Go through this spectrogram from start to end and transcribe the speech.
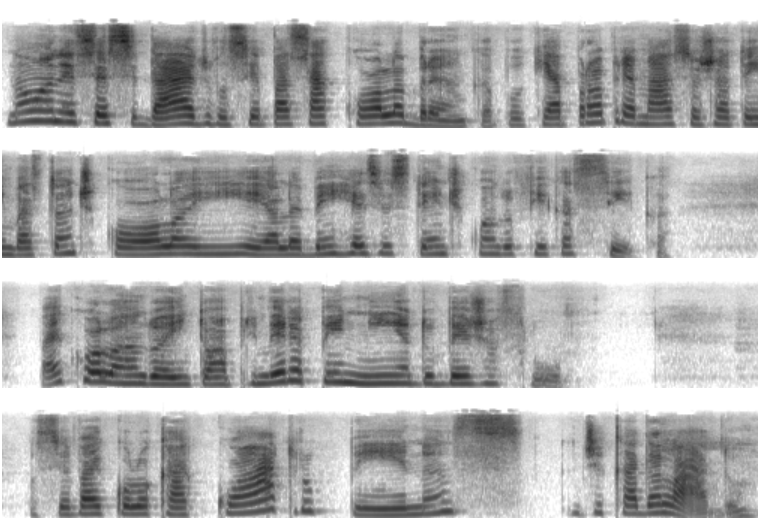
Não há necessidade de você passar cola branca, porque a própria massa já tem bastante cola e ela é bem resistente quando fica seca. Vai colando aí, então, a primeira peninha do beija-flor. Você vai colocar quatro penas de cada lado.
